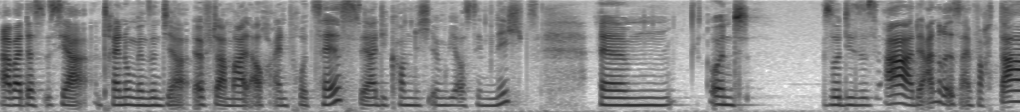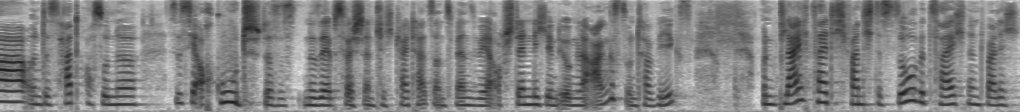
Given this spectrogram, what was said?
aber das ist ja, Trennungen sind ja öfter mal auch ein Prozess, ja, die kommen nicht irgendwie aus dem Nichts. Ähm, und so dieses, ah, der andere ist einfach da und es hat auch so eine, es ist ja auch gut, dass es eine Selbstverständlichkeit hat, sonst wären wir ja auch ständig in irgendeiner Angst unterwegs. Und gleichzeitig fand ich das so bezeichnend, weil ich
